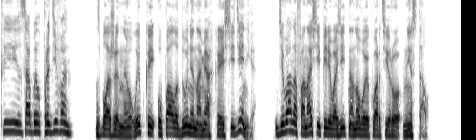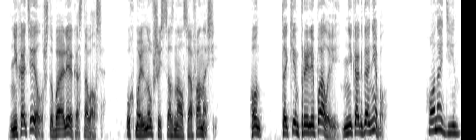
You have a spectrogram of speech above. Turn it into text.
«Ты забыл про диван». С блаженной улыбкой упала Дуня на мягкое сиденье. Диван Афанасий перевозить на новую квартиру не стал. «Не хотел, чтобы Олег оставался», — ухмыльнувшись, сознался Афанасий. «Он таким прилипалый никогда не был». «Он один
